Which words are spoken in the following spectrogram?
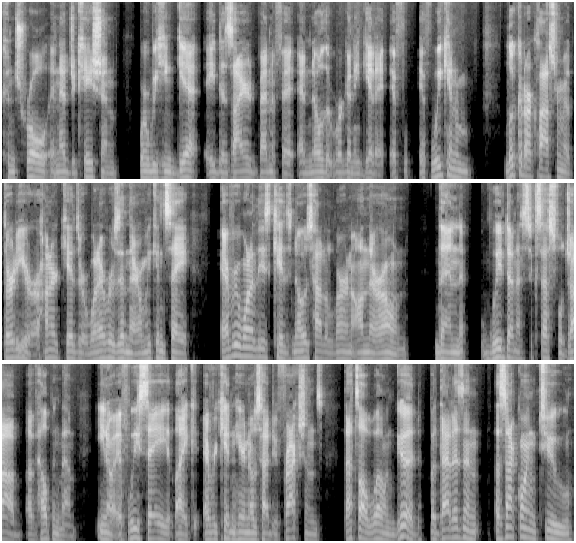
control in education where we can get a desired benefit and know that we're going to get it. If if we can look at our classroom of 30 or 100 kids or whatever's in there and we can say every one of these kids knows how to learn on their own, then we've done a successful job of helping them. You know, if we say like every kid in here knows how to do fractions, that's all well and good, but that isn't that's not going to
